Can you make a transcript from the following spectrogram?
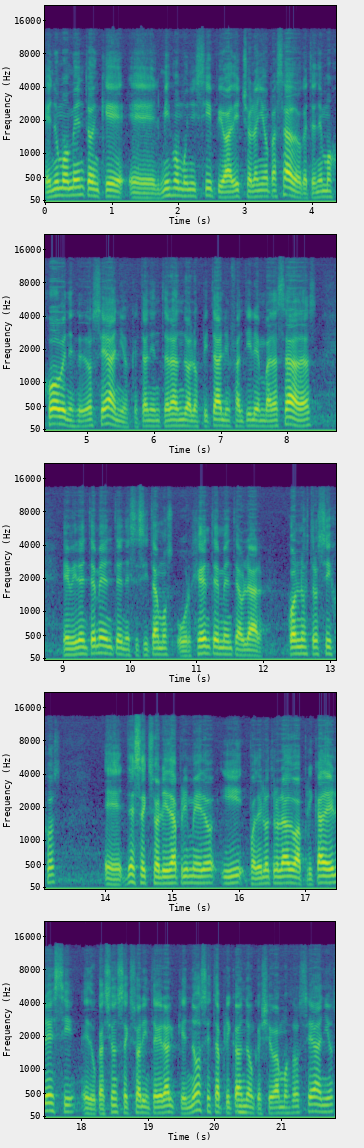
en un momento en que eh, el mismo municipio ha dicho el año pasado que tenemos jóvenes de 12 años que están entrando al hospital infantil embarazadas, evidentemente necesitamos urgentemente hablar con nuestros hijos eh, de sexualidad primero y por el otro lado aplicar el ESI, Educación Sexual Integral, que no se está aplicando aunque llevamos 12 años,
